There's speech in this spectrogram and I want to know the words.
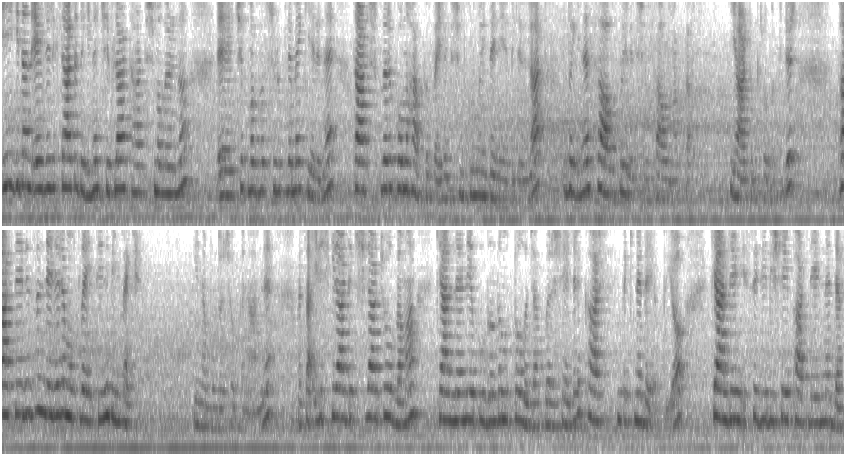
İyi giden evliliklerde de yine çiftler tartışmalarını e, çıkmaza sürüklemek yerine tartıştıkları konu hakkında iletişim kurmayı deneyebilirler. Bu da yine sağlıklı iletişim sağlamakta yardımcı olabilir. Partnerinizin neleri mutlu ettiğini bilmek yine burada çok önemli. Mesela ilişkilerde kişiler çoğu zaman kendilerine yapıldığında mutlu olacakları şeyleri karşısındakine de yapıyor. Kendilerinin istediği bir şeyi partnerine de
